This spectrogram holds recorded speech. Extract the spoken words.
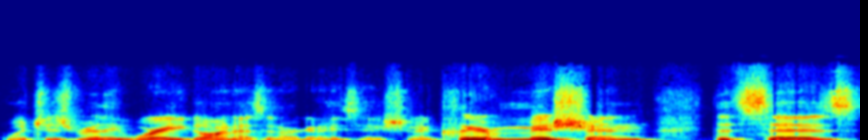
which is really where you're going as an organization, a clear mission that says,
